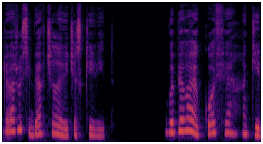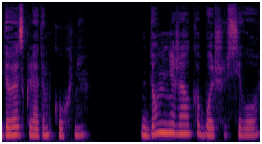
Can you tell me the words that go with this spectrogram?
Привожу себя в человеческий вид. Выпиваю кофе, окидывая взглядом кухню. Дом мне жалко больше всего.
